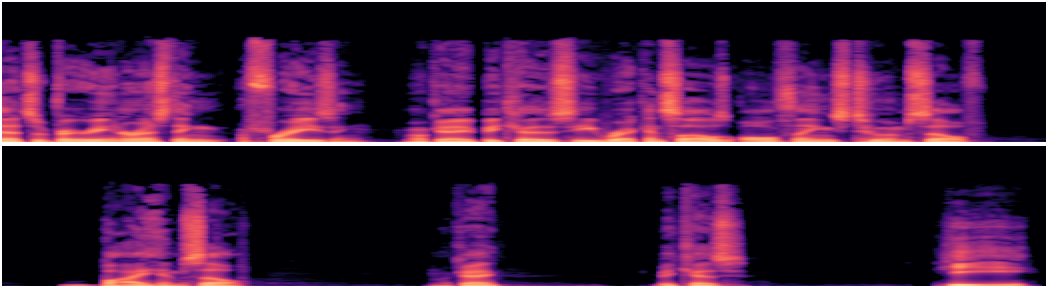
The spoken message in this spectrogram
that's a very interesting phrasing, okay? Because he reconciles all things to himself by himself, okay? Because he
